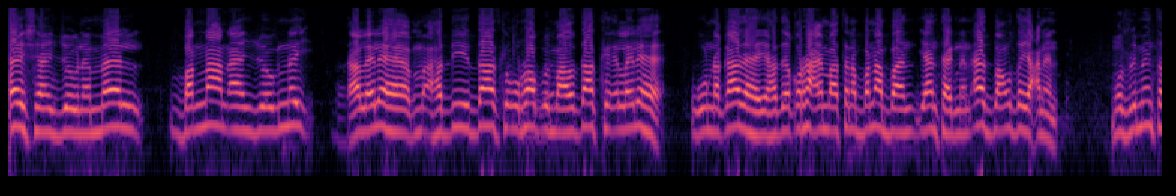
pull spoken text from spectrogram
Meeshaan joogna meel bannaan aan joognay alalehe haddii daadka uu roob imaado daadka alalehe wuuna qaadahaya hadday qorax imaatana bannaan baan yaan taagnan aad baan u dayacnen muslimiinta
